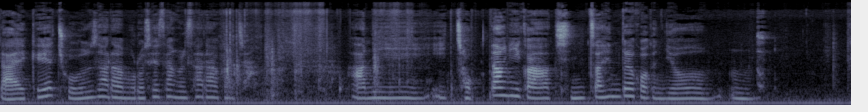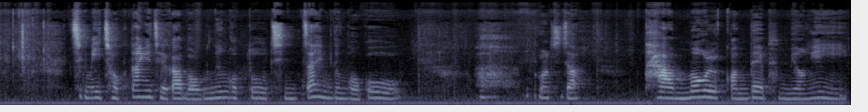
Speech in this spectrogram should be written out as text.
나에게 좋은 사람으로 세상을 살아가자. 아니, 이 적당히가 진짜 힘들거든요. 음. 지금 이 적당히 제가 먹는 것도 진짜 힘든 거고, 아, 이걸 진짜 다 안 먹을 건데, 분명히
